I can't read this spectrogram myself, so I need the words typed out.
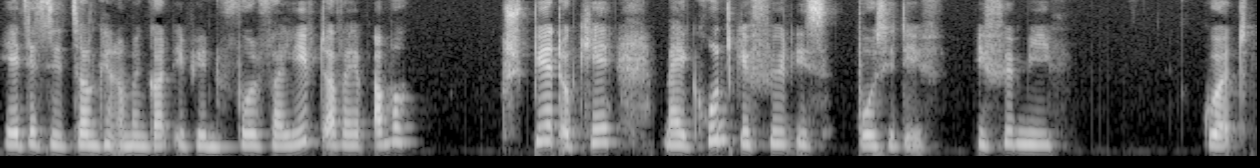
ich hätte jetzt nicht sagen können, oh mein Gott, ich bin voll verliebt, aber ich habe einfach gespürt, okay, mein Grundgefühl ist positiv. Ich fühle mich gut.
